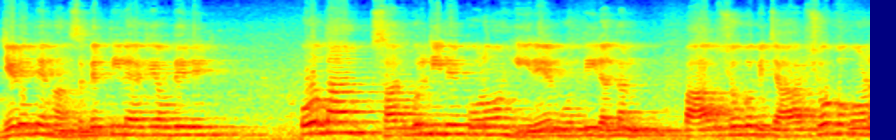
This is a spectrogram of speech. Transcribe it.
ਜਿਹੜੇ ਤੇ ਹੰਸ ਬਿਰਤੀ ਲੈ ਕੇ ਆਉਂਦੇ ਨੇ, ਉਹ ਤਾਂ ਸਤਿਗੁਰੂ ਜੀ ਦੇ ਕੋਲੋਂ ਹੀਰੇ, ਮੋਤੀ, ਰਤਨ, ਭਾਵ, ਸ਼ੁਭ ਵਿਚਾਰ, ਸ਼ੁਭ ਗੁਣ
